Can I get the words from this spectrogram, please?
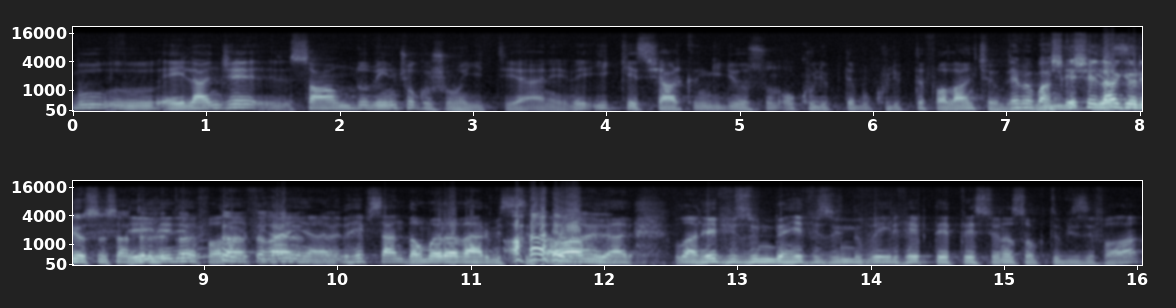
bu e, eğlence sound'u benim çok hoşuma gitti yani. Ve ilk kez şarkın gidiyorsun o kulüpte bu kulüpte falan çalıyor. Değil mi? Başka Millet şeyler yazın görüyorsun sen. Eğleniyor Tabii, falan tabii, filan aynen, yani. aynen. Hep sen damara vermişsin Aynen, tamam mı yani. Ulan hep hüzünlü, hep hüzünlü bu herif hep depresyona soktu bizi falan.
